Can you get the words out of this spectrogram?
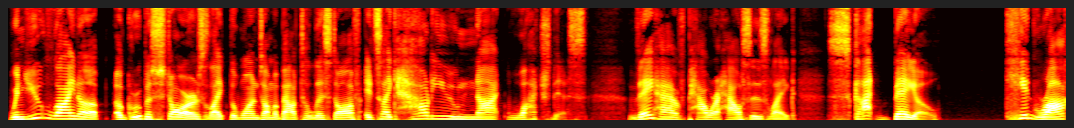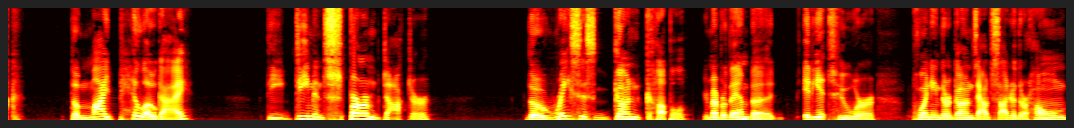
when you line up a group of stars like the ones I'm about to list off, it's like, how do you not watch this? They have powerhouses like Scott Baio, Kid Rock, the My Pillow guy, the demon sperm doctor, the racist gun couple. You remember them, the idiots who were pointing their guns outside of their home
